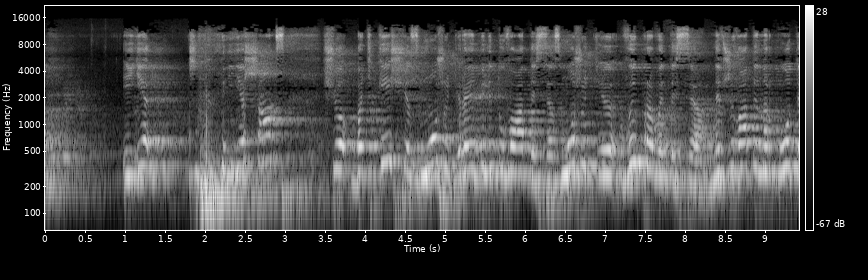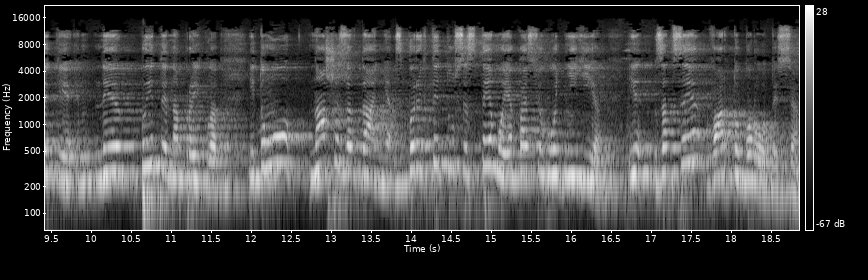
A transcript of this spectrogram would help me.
І є, є шанс, що батьки ще зможуть реабілітуватися, зможуть е, виправитися, не вживати наркотики, не пити, наприклад. І тому наше завдання зберегти ту систему, яка сьогодні є. І за це варто боротися.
